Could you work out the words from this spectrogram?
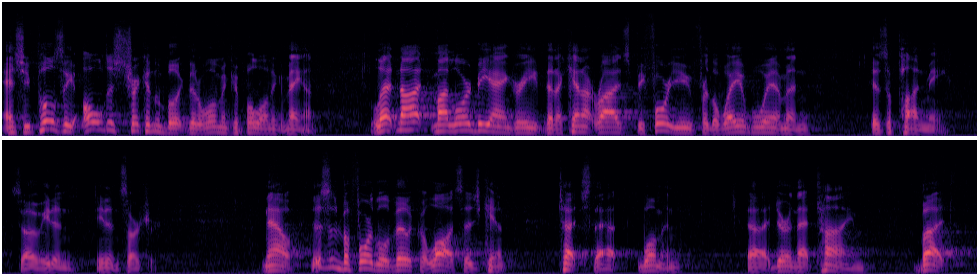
and she pulls the oldest trick in the book that a woman can pull on a man. Let not my Lord be angry that I cannot rise before you, for the way of women is upon me. So he didn't, he didn't search her. Now, this is before the Levitical law. It says you can't touch that woman uh, during that time. But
